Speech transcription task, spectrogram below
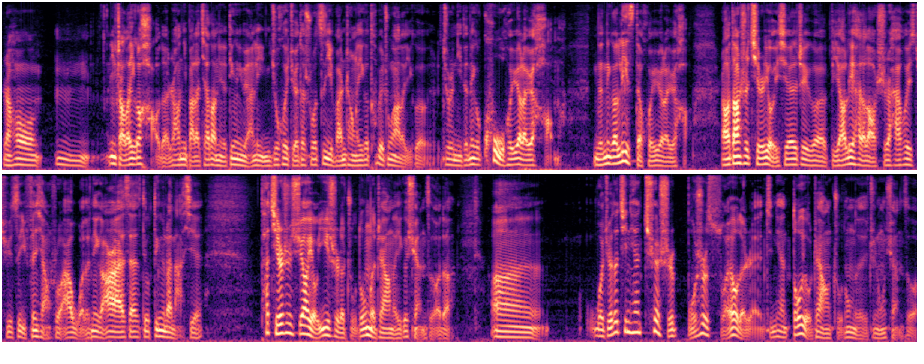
然后，嗯，你找到一个好的，然后你把它加到你的订阅源里，你就会觉得说自己完成了一个特别重要的一个，就是你的那个库会越来越好嘛，你的那个 list 会越来越好。然后当时其实有一些这个比较厉害的老师还会去自己分享说，啊，我的那个 RSS 就订阅了哪些。它其实是需要有意识的、主动的这样的一个选择的，嗯，我觉得今天确实不是所有的人今天都有这样主动的这种选择，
